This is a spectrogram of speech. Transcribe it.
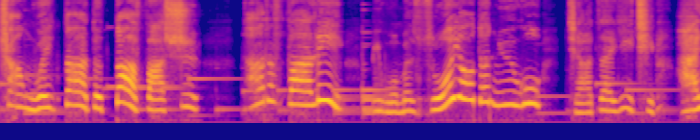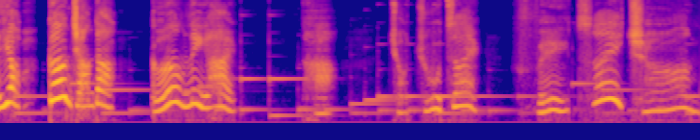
常伟大的大法师，他的法力比我们所有的女巫加在一起还要更强大、更厉害。他就住在翡翠城。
